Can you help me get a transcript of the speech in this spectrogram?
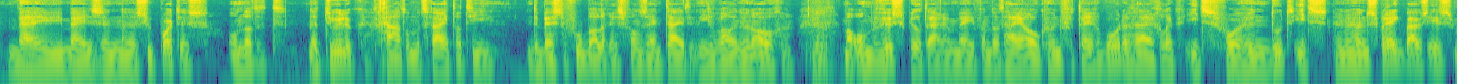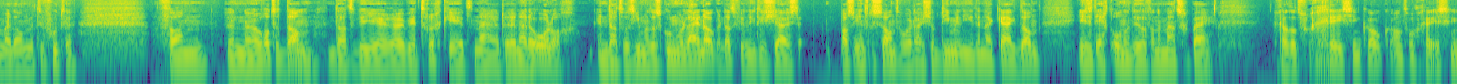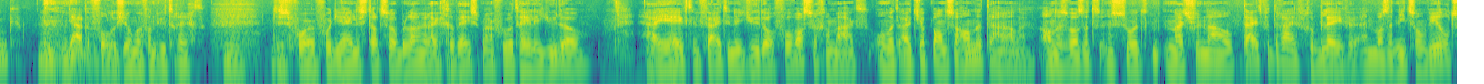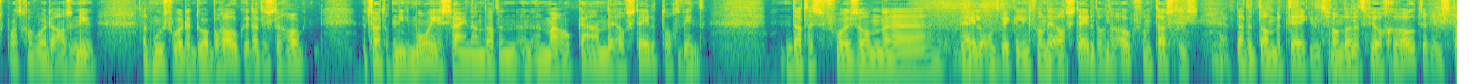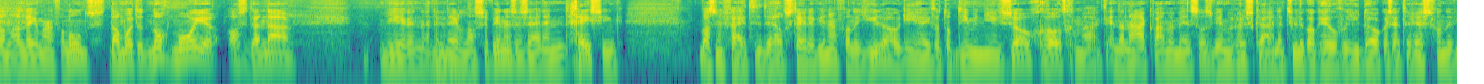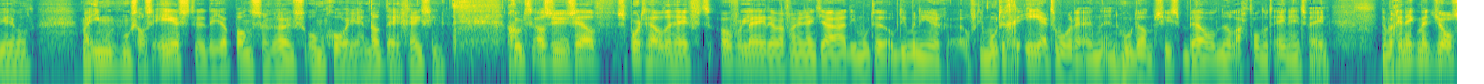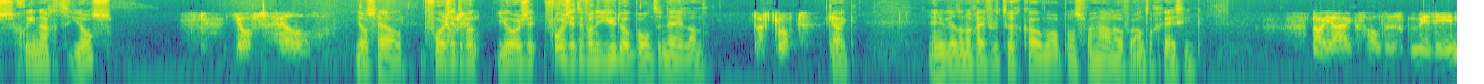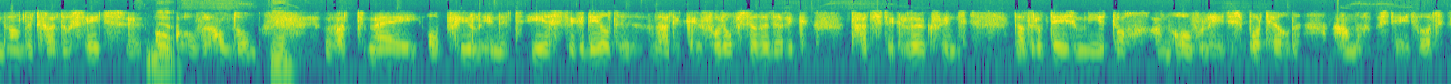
bij, bij zijn uh, supporters. Omdat het natuurlijk gaat om het feit dat hij de beste voetballer is van zijn tijd. In ieder geval in hun ogen. Ja. Maar onbewust speelt daarin mee van dat hij ook hun vertegenwoordigt. Eigenlijk iets voor hun doet. Iets hun, hun spreekbuis is, maar dan met de voeten. Van een uh, Rotterdam dat weer, uh, weer terugkeert naar de, naar de oorlog. En dat was iemand als Koen Moulijn ook. En dat vind ik dus juist pas interessant worden. Als je op die manier ernaar kijkt, dan is het echt onderdeel van de maatschappij. Geldt dat voor Geesink ook, Anton Geesink? Ja, de volksjongen van Utrecht. Ja. Dus voor, voor die hele stad zo belangrijk geweest. Maar voor het hele judo Hij heeft in feite het judo volwassen gemaakt om het uit Japanse handen te halen. Anders was het een soort nationaal tijdverdrijf gebleven... en was het niet zo'n wereldsport geworden als nu. Dat moest worden doorbroken. Dat is toch ook, het zou toch niet mooier zijn dan dat een, een, Marokkaan de Elfstedentocht wint dat is voor zo'n uh, de hele ontwikkeling van de Elfstedentocht ook fantastisch. Dat het dan betekent van dat het veel groter is dan alleen maar van ons. Dan wordt het nog mooier als daarna weer een, een Nederlandse winnaar zou zijn. En Geesink was in feite de Elfstedenwinnaar van het judo. Die heeft het op die manier zo groot gemaakt. En daarna kwamen mensen als Wim Ruska... en natuurlijk ook heel veel judokas uit de rest van de wereld. Maar iemand moest als eerste de Japanse reus omgooien. En dat deed Geesing. Goed, als u zelf sporthelden heeft overleden... waarvan u denkt, ja, die moeten op die manier... of die moeten geëerd worden. En, en hoe dan precies? Bel 0800-1121. Dan begin ik met Jos. Goedenacht, Jos. Jos Hel. Jos Hel. Voorzitter, Van, voorzitter van de Judobond in Nederland. Kijk. En u wilde nog even terugkomen op ons verhaal over Anton Geesink. Nou ja, ik val er middenin, want het gaat nog steeds uh, ook over Anton. Ja. Wat mij opviel in het eerste gedeelte, laat ik vooropstellen dat ik het hartstikke leuk vind dat er op deze manier toch aan overleden sporthelden aandacht besteed wordt.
